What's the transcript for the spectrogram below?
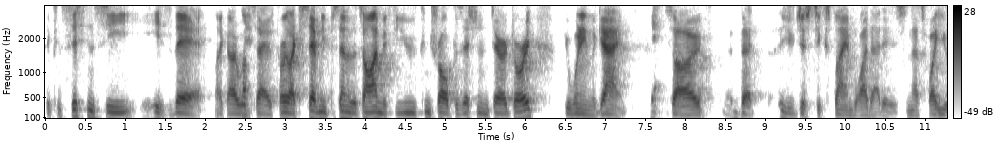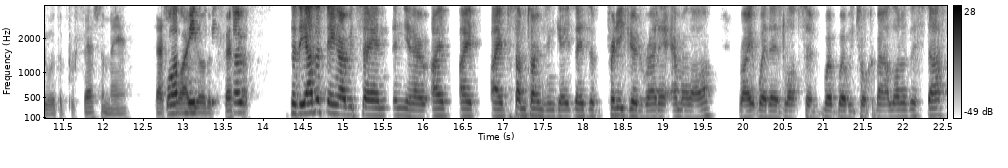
The consistency is there. Like I would say, it's probably like 70% of the time, if you control possession and territory, you're winning the game. Yeah. So, but you've just explained why that is. And that's why you're the professor, man. That's well, why I mean, you're the professor. So, so, the other thing I would say, and, and you know, I I I've sometimes engaged. There's a pretty good Reddit MLR, right, where there's lots of where, where we talk about a lot of this stuff.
